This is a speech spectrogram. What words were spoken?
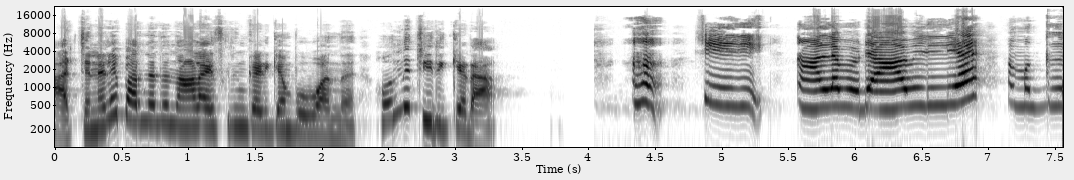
അച്ഛനല്ലേ പറഞ്ഞത് നാളെ ഐസ്ക്രീം കഴിക്കാൻ പോവാന്ന്. ഒന്ന് ചിരിക്കടാ. ശരി. നാളെ രാവിലെ നമുക്ക്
